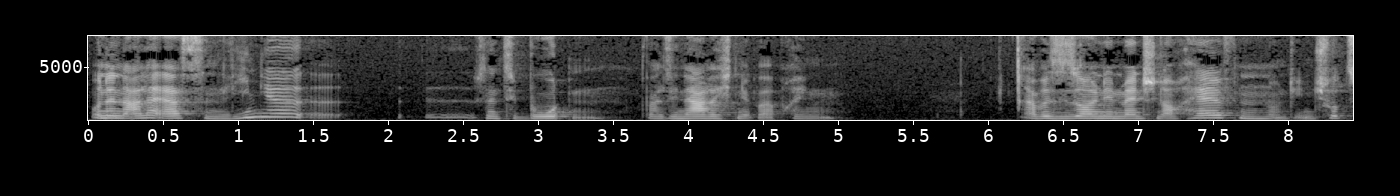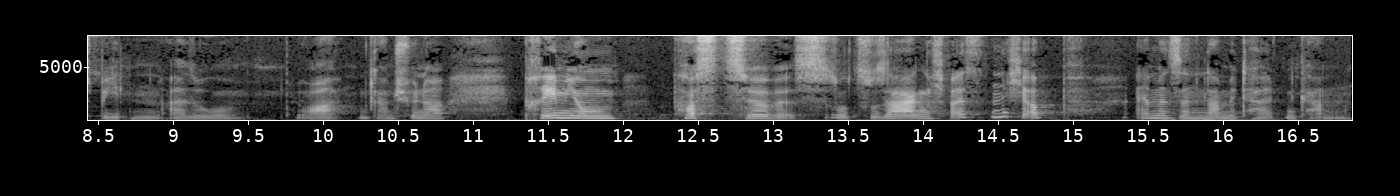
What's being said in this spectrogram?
Und in allererster Linie äh, sind sie Boten, weil sie Nachrichten überbringen. Aber sie sollen den Menschen auch helfen und ihnen Schutz bieten. Also ja, ein ganz schöner Premium-Postservice sozusagen. Ich weiß nicht, ob Amazon da mithalten kann.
